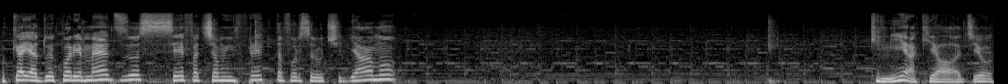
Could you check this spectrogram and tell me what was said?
Ok, ha due cuori e mezzo. Se facciamo in fretta forse lo uccidiamo. Che mira che oggi, oh.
